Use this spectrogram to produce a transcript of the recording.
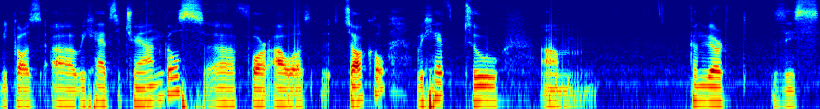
because uh, we have the triangles uh, for our circle we have to um, convert this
